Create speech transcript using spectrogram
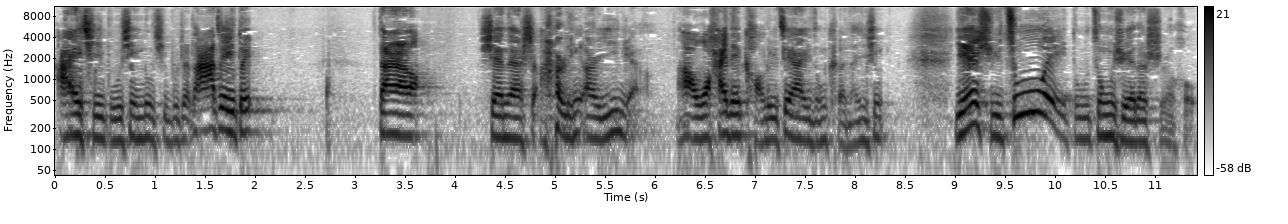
哀其不幸，怒其不争，啊这一堆，当然了。现在是二零二一年了啊，我还得考虑这样一种可能性：也许诸位读中学的时候，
